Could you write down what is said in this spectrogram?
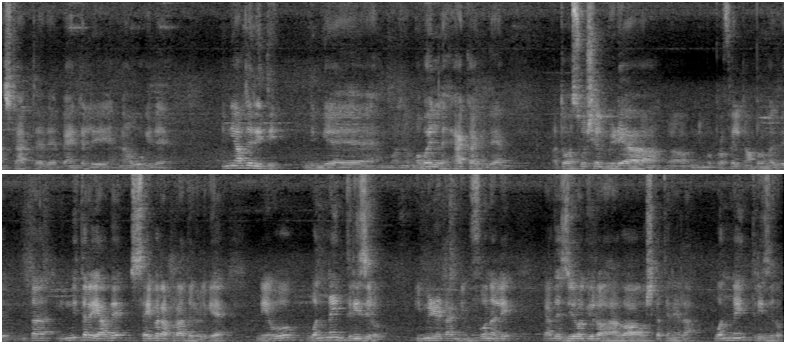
ನಷ್ಟ ಆಗ್ತಾ ಇದೆ, ಬ್ಯಾಂಕಲ್ಲಿ ಹಣ ಹೋಗಿದೆ ಇನ್ಯಾವುದೇ ರೀತಿ ನಿಮಗೆ ಮೊಬೈಲ್ ಹ್ಯಾಕ್ ಆಗಿದೆ, ಅಥವಾ ಸೋಷಿಯಲ್ ಮೀಡಿಯಾ ನಿಮ್ಮ ಪ್ರೊಫೈಲ್ ಕಾಂಪ್ರಮೈಸ್ ಆಗಿದೆ, ಇಂಥ ಇನ್ನಿತರ ಯಾವುದೇ ಸೈಬರ್ ಅಪರಾಧಗಳಿಗೆ ನೀವು ಒನ್ ನೈನ್ ತ್ರೀ ಝೀರೋ ಇಮ್ಮಿಡಿಯೇಟಾಗಿ ನಿಮ್ಮ ಫೋನಲ್ಲಿ ಯಾವುದೇ ಝೀರೋ ಗೀರೋ ಆಗೋ ಅವಶ್ಯಕತೆನೇ ಇಲ್ಲ. ಒನ್ ನೈನ್ ತ್ರೀ ಝೀರೋ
